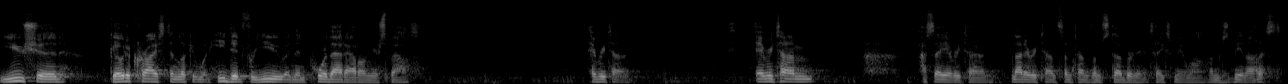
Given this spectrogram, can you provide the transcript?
You should go to Christ and look at what He did for you and then pour that out on your spouse. Every time. Every time, I say every time, not every time, sometimes I'm stubborn and it takes me a while. I'm just being honest.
